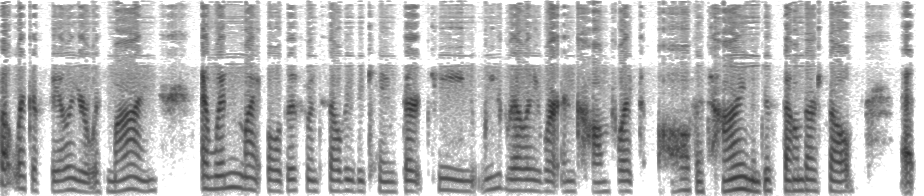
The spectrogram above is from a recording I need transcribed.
felt like a failure with mine. And when my oldest, when Shelby became 13, we really were in conflict all the time and just found ourselves at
